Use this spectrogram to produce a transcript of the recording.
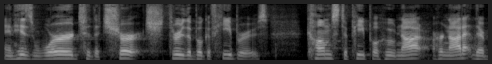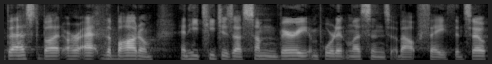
and his word to the church through the book of Hebrews comes to people who not, are not at their best but are at the bottom, and he teaches us some very important lessons about faith. And so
